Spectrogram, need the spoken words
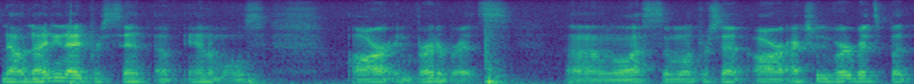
Now, 99% of animals are invertebrates. Um, less than 1% are actually vertebrates, but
